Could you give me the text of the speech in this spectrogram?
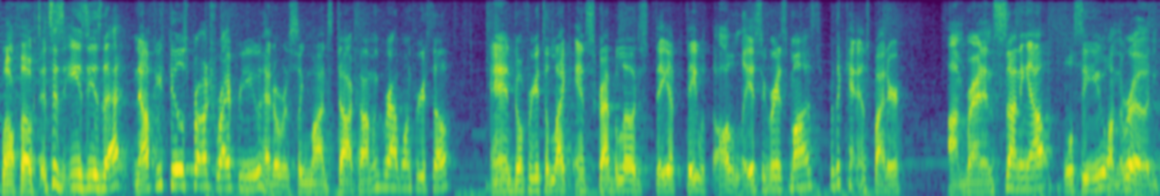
Well, folks, it's as easy as that. Now, if you feel this product's right for you, head over to slingmods.com and grab one for yourself. And don't forget to like and subscribe below to stay up to date with all the latest and greatest mods for the Can-Am Spyder. I'm Brandon signing out. We'll see you on the road.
